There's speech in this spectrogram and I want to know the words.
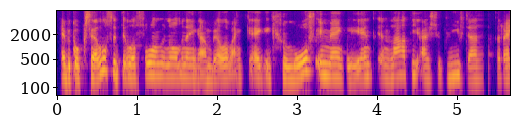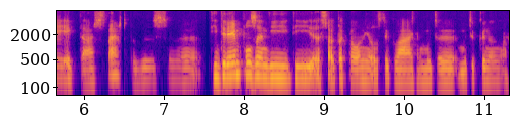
heb ik ook zelf de telefoon genomen en gaan bellen van kijk, ik geloof in mijn cliënt en laat die alsjeblieft dat traject daar starten. Dus uh, die drempels en die, die zou toch wel een heel stuk lager moeten, moeten kunnen nog.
